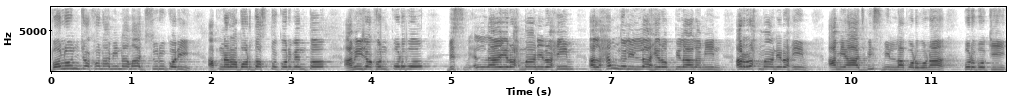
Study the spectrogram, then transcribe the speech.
বলুন যখন আমি নামাজ শুরু করি, আপনারা বরদাস্ত করবেন তো? আমি যখন পড়ব বিসমিল্লাহ রহমান রহিম, আলহামদুলিল্লাহ রব্বিল আলমিন, আর রহমান রহিম, আমি আজ বিসমিল্লাহ পড়ব না। পড়ব কি?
